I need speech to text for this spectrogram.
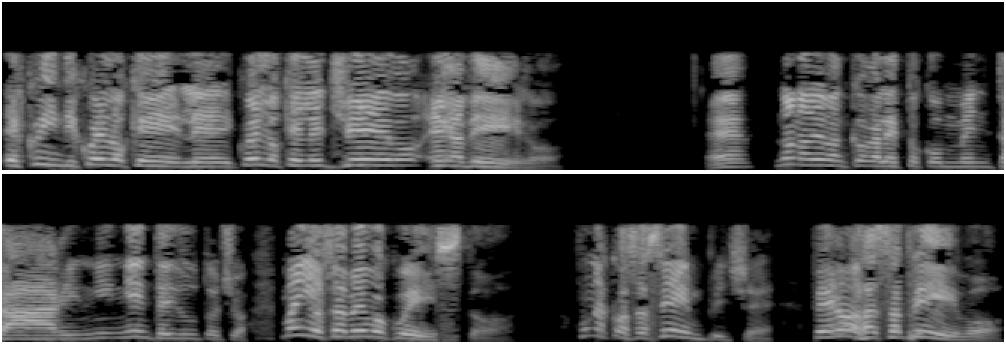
E quindi quello che, le, quello che leggevo era vero. Eh? Non avevo ancora letto commentari, niente di tutto ciò, ma io sapevo questo, una cosa semplice, però la sapevo.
